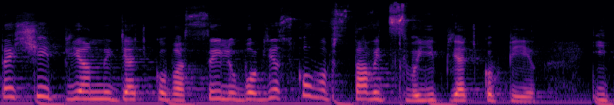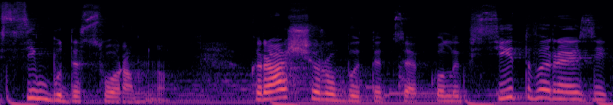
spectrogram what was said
Та ще й п'яний дядько Василь обов'язково вставить свої п'ять копійок, і всім буде соромно. Краще робити це, коли всі тверезі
